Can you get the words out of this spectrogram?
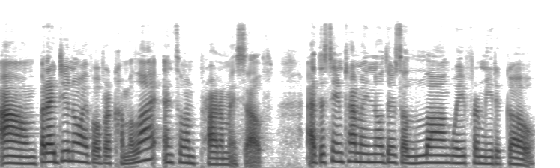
Um, but I do know I've overcome a lot, and so I'm proud of myself. At the same time, I know there's a long way for me to go.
